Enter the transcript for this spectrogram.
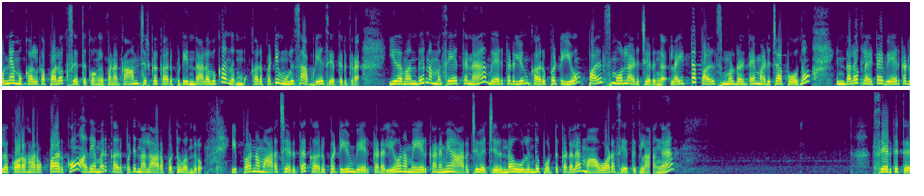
ஒன்றே முக்கால் கப் அளவுக்கு சேர்த்துக்கோங்க. இப்போ நான் காமிச்சிருக்க கருப்பட்டி இந்த அளவுக்கு அந்த கருப்பட்டி முழுசாக அப்படியே சேர்த்துருக்குறேன். இதை வந்து நம்ம சேர்த்துன வேர்க்கடலையும் கருப்பட்டியும் பல்ஸ் மோடில் அடிச்சிடுங்க. லைட்டாக பல்ஸ் மோல் ரெண்டு டைம் அடித்தா போதும். இந்த அளவுக்கு லைட்டாக வேர்க்கடலை குறகரப்பாக இருக்கும். அதே மாதிரி கருப்பட்டி நல்லா அரைப்பட்டு வந்துடும் இப்போ நம்ம அரைச்சி எடுத்த கருப்பட்டியும் வேர்க்கடலையும் நம்ம ஏற்கனவே அரைச்சி வச்சுருந்த உளுந்து பொட்டுக்கடலை மாவோட சேர்த்துக்கலாங்க. சேர்த்துட்டு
